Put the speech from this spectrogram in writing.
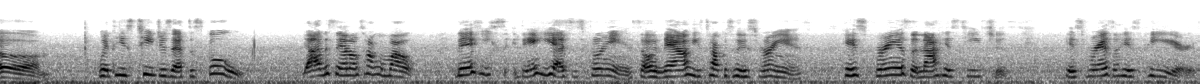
um with his teachers at the school. Y'all understand what I'm talking about? Then he then he has his friends. So now he's talking to his friends. His friends are not his teachers. His friends are his peers.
